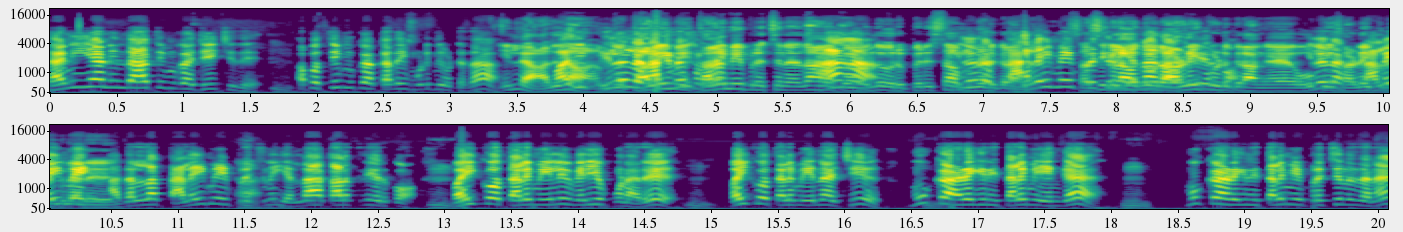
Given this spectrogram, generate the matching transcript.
தனியா நின்று அதிமுக ஜெயிச்சுது. அப்ப திமுக கதை முடிந்து விட்டதா? இல்ல அதுதான். இந்த தலைமை பிரச்சனை தான். வந்து ஒரு பெருசா தலைமை பிரச்சனை ஒரு அழைப்பு. எடுக்கிறாங்க. தலைமை அதெல்லாம் தலைமை பிரச்சனை எல்லா காலத்திலயும் இருக்கும். வைகோ தலைமையிலும் வெளியே போனாரு. வைகோ தலைமை என்னாச்சு? மூக்க அழகிரி தலைமை எங்க. மூக்க அழகிரி தலைமை பிரச்சனை தானே?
